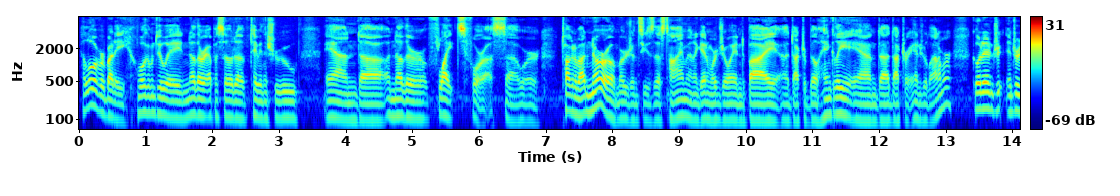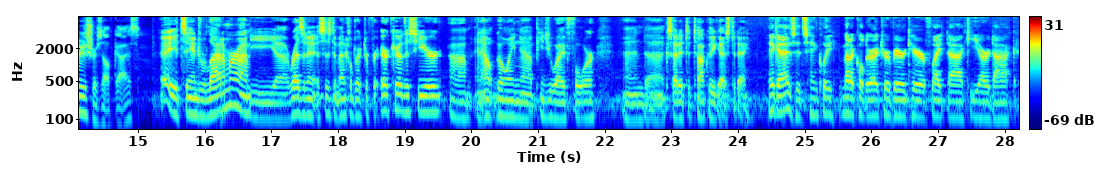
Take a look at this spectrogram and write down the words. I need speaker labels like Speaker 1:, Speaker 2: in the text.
Speaker 1: Hello, everybody. Welcome to another episode of Taming the SRU and uh, another flights for us. Uh, we're talking about neuro emergencies this time, and again, we're joined by uh, Dr. Bill Hinckley and uh, Dr. Andrew Latimer. Go ahead and int- introduce yourself, guys.
Speaker 2: Hey, it's Andrew Latimer. I'm the uh, resident assistant medical director for Air Care this year, um, an outgoing uh, PGY4, and uh, excited to talk with you guys today.
Speaker 3: Hey guys, it's Hinckley, medical director of Air Care, Flight Doc, ER Doc,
